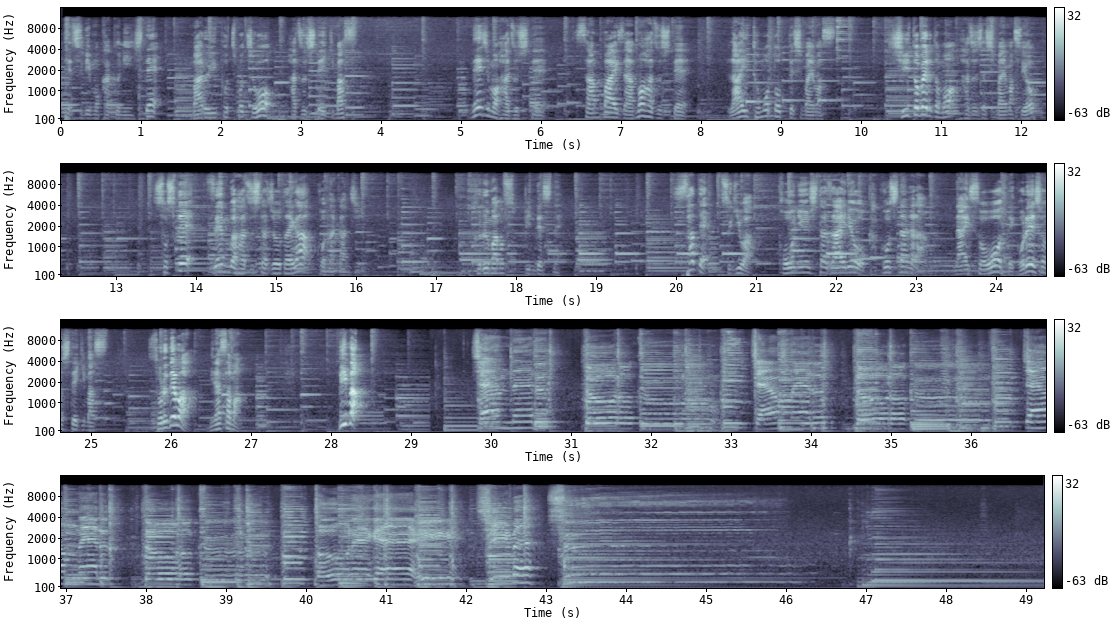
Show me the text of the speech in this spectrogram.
手すりも確認して丸いポチポチを外していきます。ネジも外してサンバイザーも外してライトも取ってしまいます。シートベルトも外してしまいますよ。そして全部外した状態がこんな感じ。車のすっぴんですね。さて次は購入した材料を加工しながら内装をデコレーションしていきます。それでは皆様ビバ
